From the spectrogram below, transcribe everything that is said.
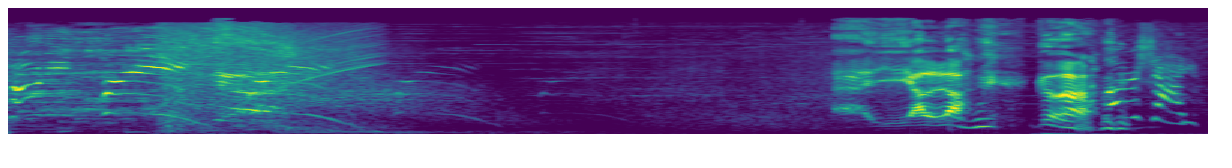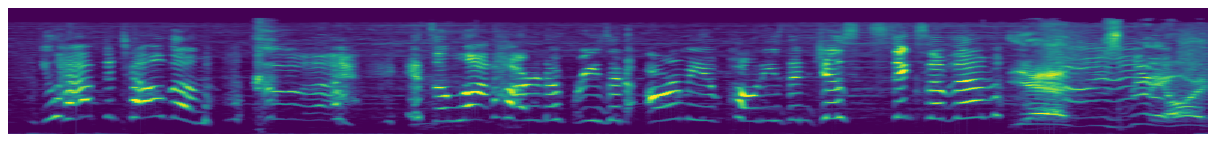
pony free! Yalla. Ugh. Fluttershy, you have to tell them! Ugh, it's a lot harder to freeze an army of ponies than just six of them! Yeah, this is really hard.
